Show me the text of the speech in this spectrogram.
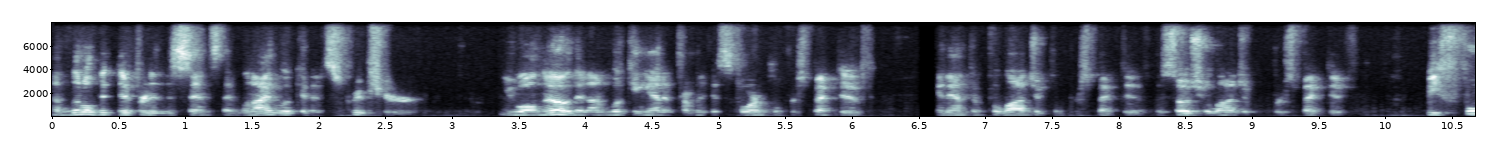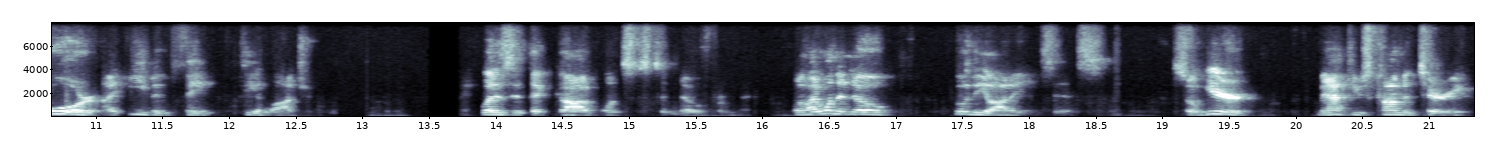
a little bit different in the sense that when I look at a scripture, you all know that I'm looking at it from a historical perspective, an anthropological perspective, a sociological perspective, before I even think theologically. What is it that God wants us to know from that? Well, I want to know who the audience is. So here, Matthew's commentary,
